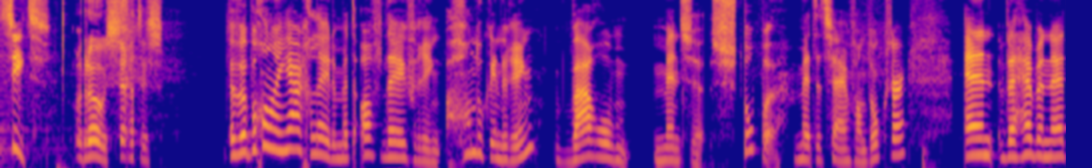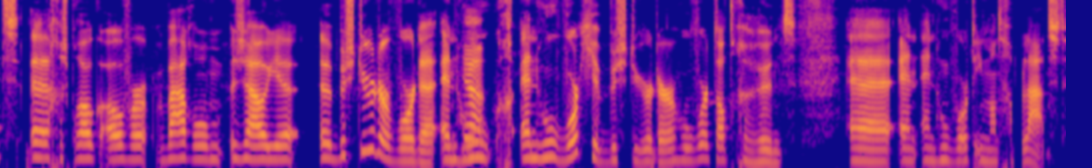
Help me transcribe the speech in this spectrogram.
Siets. Roos, zeg het eens. We begonnen een jaar geleden met de aflevering Handdoek in de Ring. Waarom mensen stoppen met het zijn van dokter. En we hebben net eh, gesproken over waarom zou je eh, bestuurder worden. En hoe, Ja. en hoe word je bestuurder? Hoe wordt dat gehunt? Eh, en, en hoe wordt iemand geplaatst?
